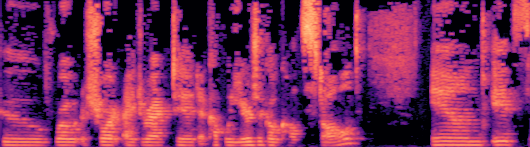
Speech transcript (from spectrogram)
who wrote a short I directed a couple years ago called Stalled, and it's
